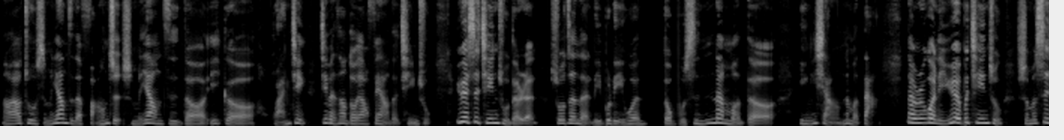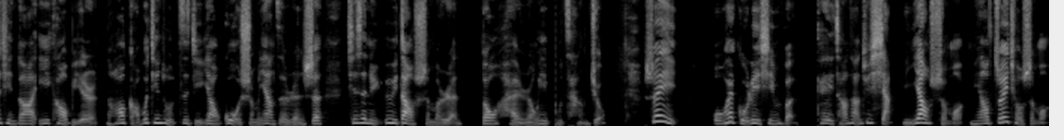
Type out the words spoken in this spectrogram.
然后要住什么样子的房子，什么样子的一个环境，基本上都要非常的清楚。越是清楚的人，说真的，离不离婚都不是那么的影响那么大。那如果你越不清楚，什么事情都要依靠别人，然后搞不清楚自己要过什么样子的人生，其实你遇到什么人。都很容易不长久，所以我会鼓励新粉可以常常去想你要什么，你要追求什么，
